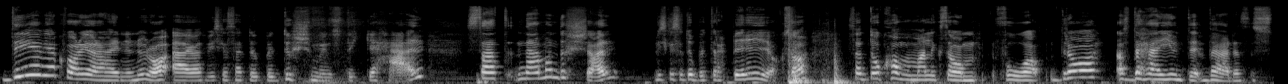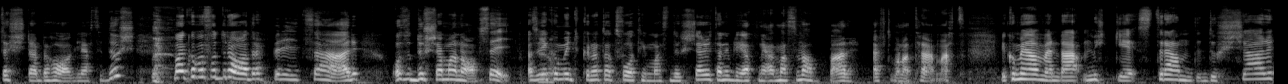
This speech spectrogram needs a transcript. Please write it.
Det vi har kvar att göra här inne nu då är att vi ska sätta upp ett duschmunstycke här. Så att när man duschar, vi ska sätta upp ett draperi också. Så att då kommer man liksom få dra, alltså det här är ju inte världens största behagligaste dusch. Man kommer få dra draperiet så här och så duschar man av sig. Alltså vi kommer inte kunna ta två timmars duschar utan det blir att man svabbar efter man har tränat. Vi kommer använda mycket strandduschar,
